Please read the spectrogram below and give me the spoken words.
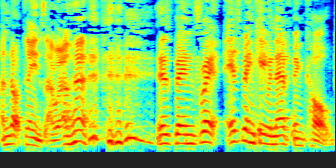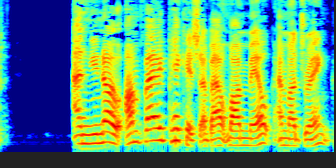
and not cleaning so well. it's been free. It's been keeping everything cold. And you know, I'm very pickish about my milk and my drink.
